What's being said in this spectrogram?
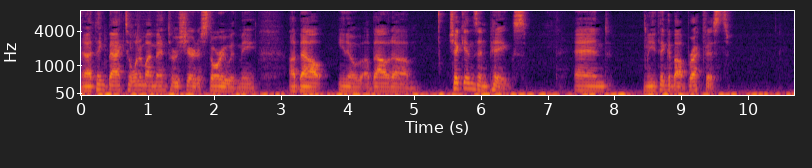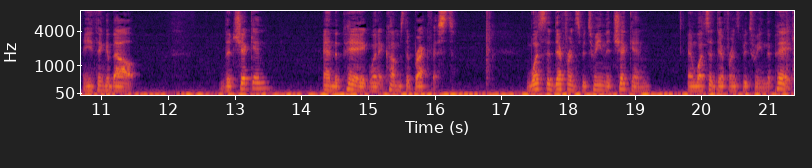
And i think back to one of my mentors shared a story with me about you know about um, chickens and pigs. And when you think about breakfast, and you think about the chicken and the pig when it comes to breakfast, what's the difference between the chicken and what's the difference between the pig?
